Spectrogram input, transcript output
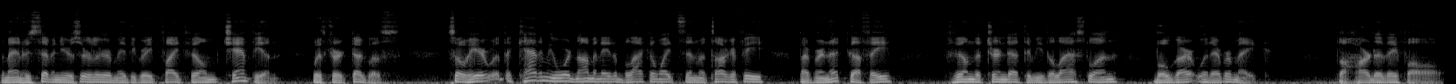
the man who seven years earlier made the great fight film Champion with Kirk Douglas. So here with Academy Award nominated black and white cinematography by Burnett Guffey, a film that turned out to be the last one Bogart would ever make. The Harder They Fall.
